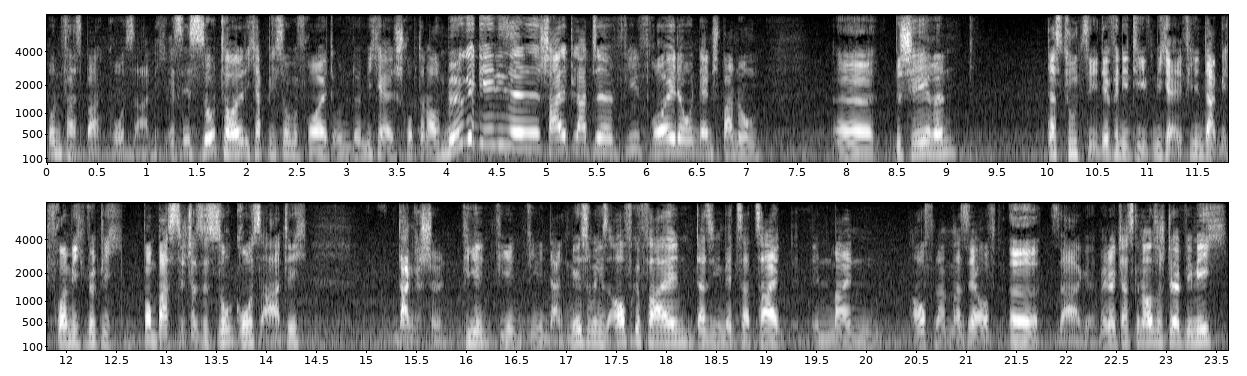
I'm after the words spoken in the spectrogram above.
Unfassbar großartig. Es ist so toll, ich habe mich so gefreut und äh, Michael schrob dann auch, möge dir diese Schallplatte viel Freude und Entspannung äh, bescheren. Das tut sie, definitiv. Michael, vielen Dank. Ich freue mich wirklich bombastisch. Das ist so großartig. Dankeschön. Vielen, vielen, vielen Dank. Mir ist übrigens aufgefallen, dass ich in letzter Zeit in meinen Aufnahmen mal sehr oft äh sage. Wenn euch das genauso stört wie mich,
